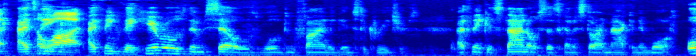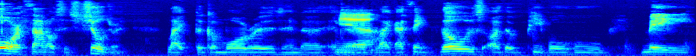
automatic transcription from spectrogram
I think, I it's think, a lot. I think the heroes themselves will do fine against the creatures. I think it's Thanos that's going to start knocking them off, or Thanos' children, like the Gamoras and, uh, and Yeah. like I think those are the people who may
